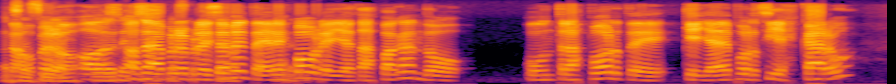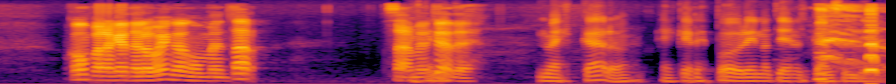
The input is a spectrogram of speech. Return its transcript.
no, pero, o, sea, pero precisamente eres pobre y estás pagando un transporte que ya de por sí es caro, como para que te lo vengan a aumentar. O sea, ¿me entiendes? No, es caro, es que eres pobre y no tienes alcance el dinero.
